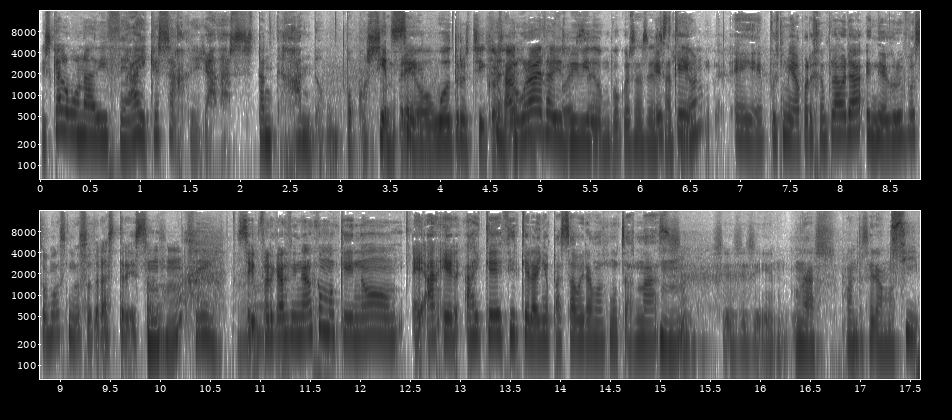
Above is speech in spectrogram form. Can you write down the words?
Es que alguna dice, ay, qué exageradas, se están quejando un poco siempre, Sí. o, u otros chicos. ¿Alguna vez habéis vivido un poco esa Es que, sensación? eh, pues mira, por ejemplo, ahora en el grupo somos nosotras tres solo. Ujú. Sí. Sí, porque al final como que no... eh, el- hay que decir que el año pasado éramos muchas más. Sí, sí, sí. Unas, ¿cuántas éramos? Sí,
